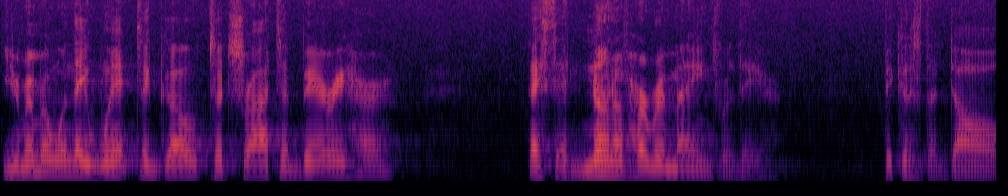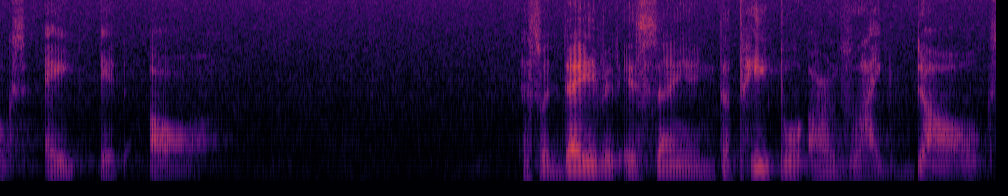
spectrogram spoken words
You remember when they went to go to try to bury her? They said none of her remains were there because the dogs ate it all. That's what David is saying. The people are like dogs.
